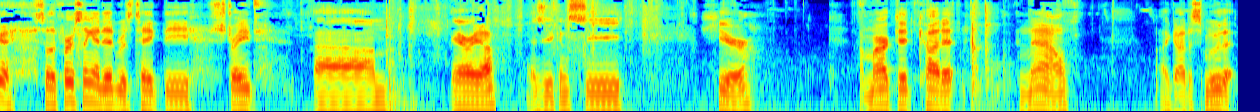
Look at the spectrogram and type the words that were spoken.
Okay, so the first thing I did was take the straight um, area, as you can see here. I marked it, cut it, and now I got to smooth it.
